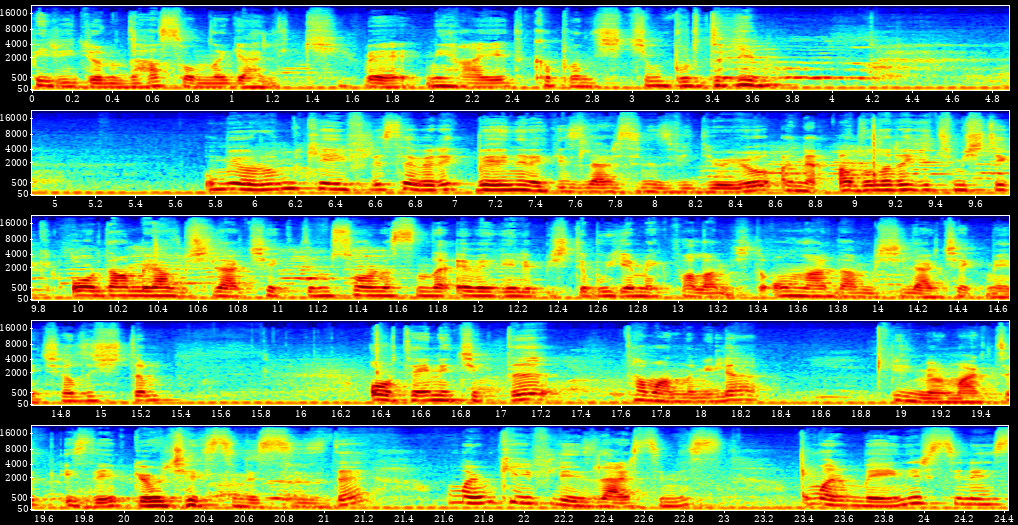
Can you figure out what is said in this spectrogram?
Bir videonun daha sonuna geldik. Ve nihayet kapanış için buradayım. Umuyorum keyifle, severek, beğenerek izlersiniz videoyu. Hani adalara gitmiştik, oradan biraz bir şeyler çektim. Sonrasında eve gelip işte bu yemek falan işte onlardan bir şeyler çekmeye çalıştım. Ortaya ne çıktı tam anlamıyla bilmiyorum artık. izleyip göreceksiniz siz de. Umarım keyifle izlersiniz. Umarım beğenirsiniz.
